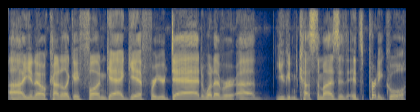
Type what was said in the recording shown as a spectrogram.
Uh, you know, kind of like a fun gag gift for your dad, whatever. Uh, you can customize it. It's pretty cool.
